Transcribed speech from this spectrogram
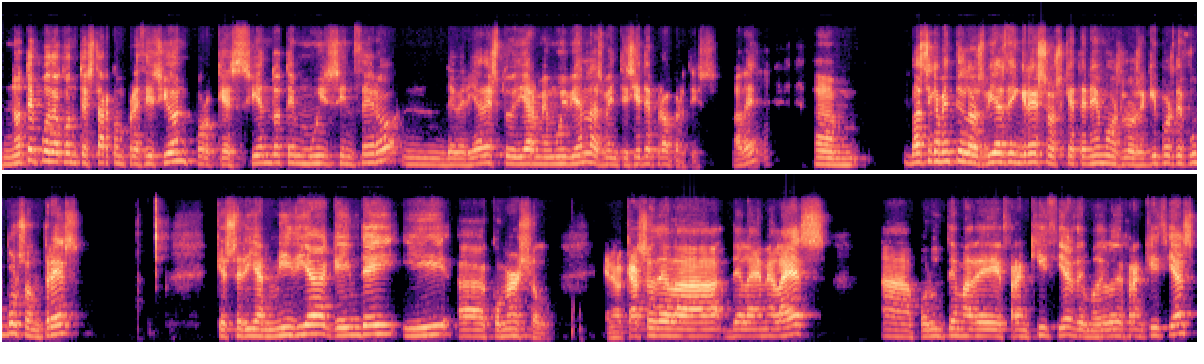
No te puedo contestar con precisión porque, siéndote muy sincero, mm, debería de estudiarme muy bien las 27 properties, ¿vale? básicamente, las vías de ingresos que tenemos los equipos de fútbol son tres, que serían media, game day y ah, commercial. En el caso de la, de la MLS, ah, por un tema de franquicias, del modelo de franquicias,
